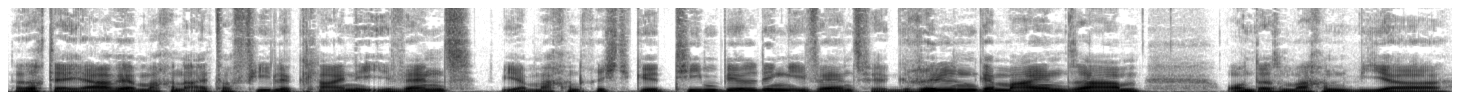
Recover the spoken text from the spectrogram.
Dann sagt er, ja, wir machen einfach viele kleine Events. Wir machen richtige Teambuilding-Events. Wir grillen gemeinsam. Und das machen wir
